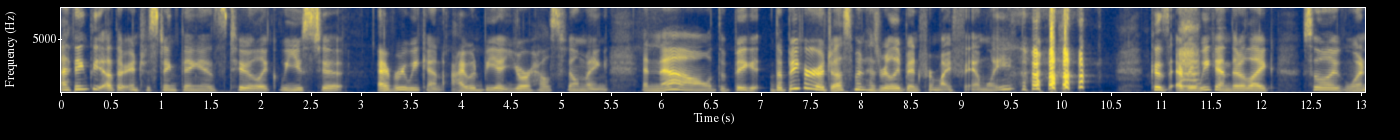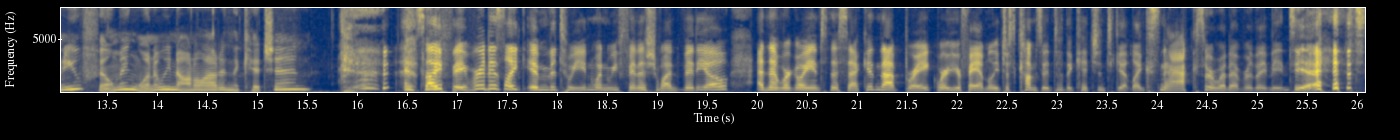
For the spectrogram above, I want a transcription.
I think the other interesting thing is too, like we used to every weekend I would be at your house filming, and now the big the bigger adjustment has really been for my family. Cuz every weekend they're like, "So like when are you filming? When are we not allowed in the kitchen?" My favorite is like in between when we finish one video and then we're going into the second, that break where your family just comes into the kitchen to get like snacks or whatever they need to Yeah. get.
